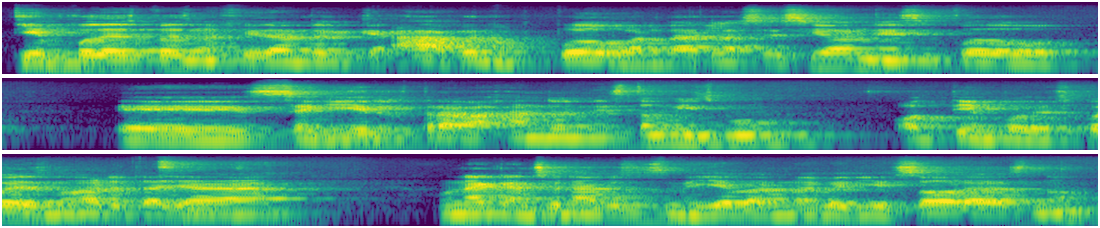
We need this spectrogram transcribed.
tiempo después me fui dando que, ah, bueno, puedo guardar las sesiones y puedo eh, seguir trabajando en esto mismo o tiempo después, ¿no? Ahorita ya una canción a veces me lleva 9, 10 horas, ¿no?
